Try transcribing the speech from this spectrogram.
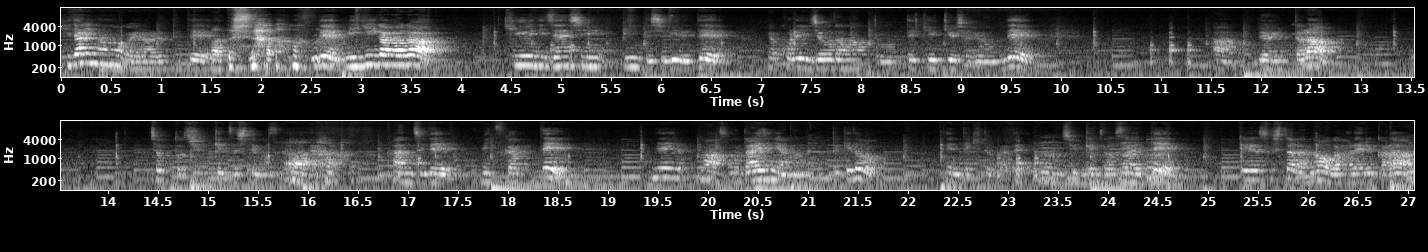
左の脳がやられてて私だ。で右側が急に全身ピンってしびれていやこれ異常だなって思って救急車呼んであの病院行ったらちょっと出血してますねみたいな感じで見つかってでまあその大事にはならなかったけど点滴とかでうん。出血を抑えて、でそしたら脳が腫れるから、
